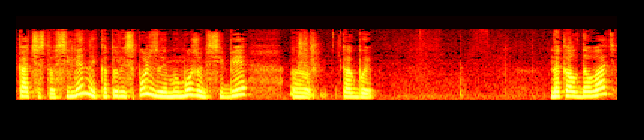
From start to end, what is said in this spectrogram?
качества Вселенной, которые, используя, мы можем себе э, как бы наколдовать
